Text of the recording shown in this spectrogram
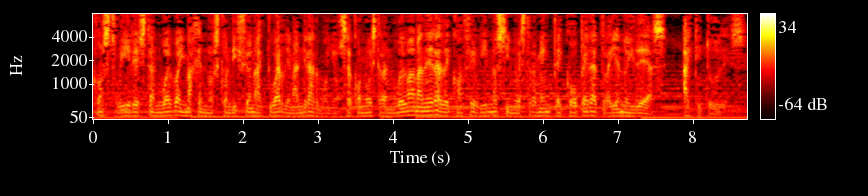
Construir esta nueva imagen nos condiciona a actuar de manera armoniosa con nuestra nueva manera de concebirnos y nuestra mente coopera trayendo ideas, actitudes,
